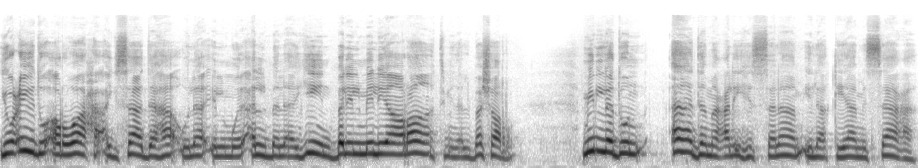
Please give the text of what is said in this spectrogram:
يعيد أرواح أجساد هؤلاء الملايين بل المليارات من البشر. من لدن آدم عليه السلام إلى قيام الساعة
